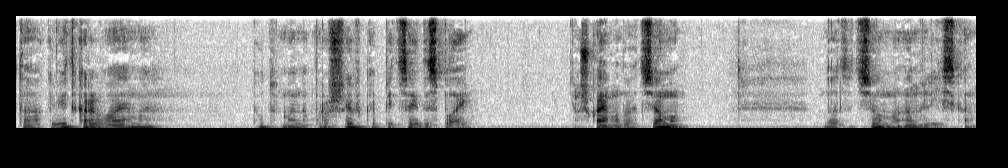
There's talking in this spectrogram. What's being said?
Так, відкриваємо. Тут в мене прошивка під цей дисплей. Шукаємо 27. 27 англійська.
